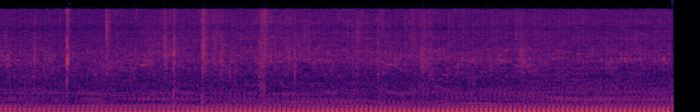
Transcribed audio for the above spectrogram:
ঠিক না Tinggal. কো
